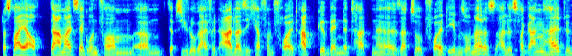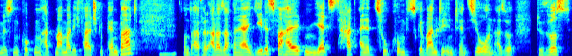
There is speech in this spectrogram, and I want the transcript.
Das war ja auch damals der Grund, warum ähm, der Psychologe Alfred Adler sich ja von Freud abgewendet hat. Ne? Er sagt so, Freud ebenso, ne, das ist alles Vergangenheit. Wir müssen gucken, hat Mama dich falsch gepempert? Und Alfred Adler sagt dann, ja, jedes Verhalten jetzt hat eine zukunftsgewandte Intention. Also du wirst,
